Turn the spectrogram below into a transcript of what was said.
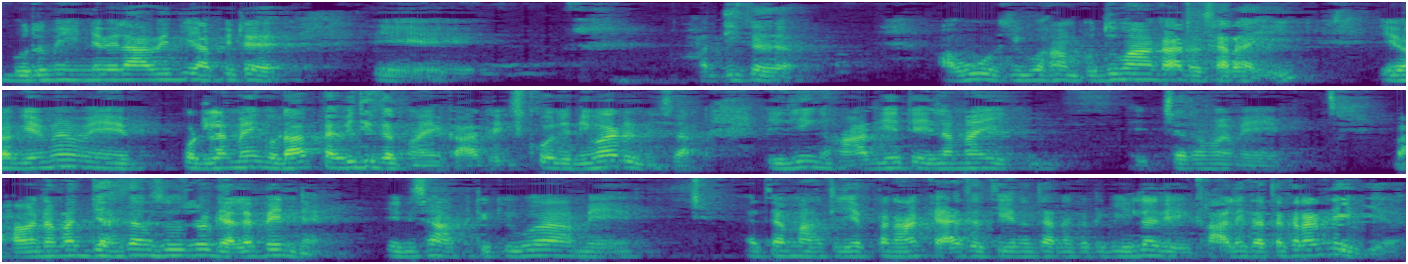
බුරුමේ ඉන්න වෙලාවේදී අපිට ඒ අධික අවුව කිව්වහම පුදුමාකාර සරයි. ඒ වගේම මේ පොඩි ළමයි ගොඩාක් පැවිදි කරනවා ඒ කාට ඉස්කෝලේ නිවාඩු නිසා. ඉතින් හරියට ඒ ළමයි එච්චරම මේ භාවනා මධ්‍යස්ථාන සූත්‍ර ගැලපෙන්නේ නැහැ. ඒ නිසා අපිට කිව්වා මේ නැත්නම් 40 50 ඈත තියෙන තැනකට ගිහිල්ලා ඒ කාලේ ගත කරන්නයි කියලා.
